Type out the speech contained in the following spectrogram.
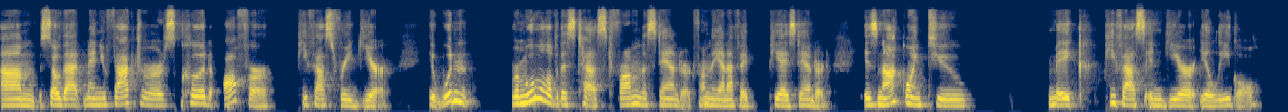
um, so that manufacturers could offer PFAS free gear it wouldn't removal of this test from the standard from the NFPA standard is not going to make PFAS in gear illegal.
